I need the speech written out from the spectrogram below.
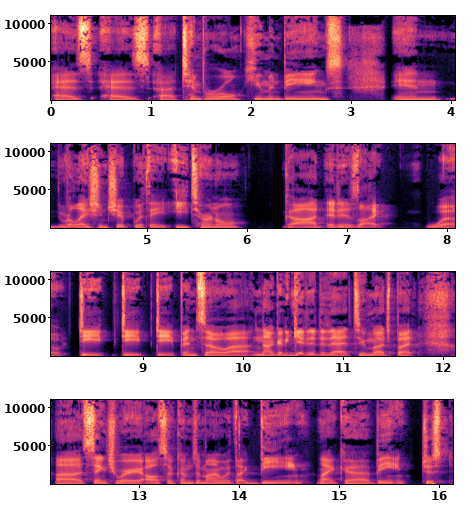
as as uh, temporal human beings in relationship with a eternal God. It is like whoa, deep, deep, deep. And so, uh, I'm not going to get into that too much, but, uh, sanctuary also comes to mind with like being, like, uh, being, just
